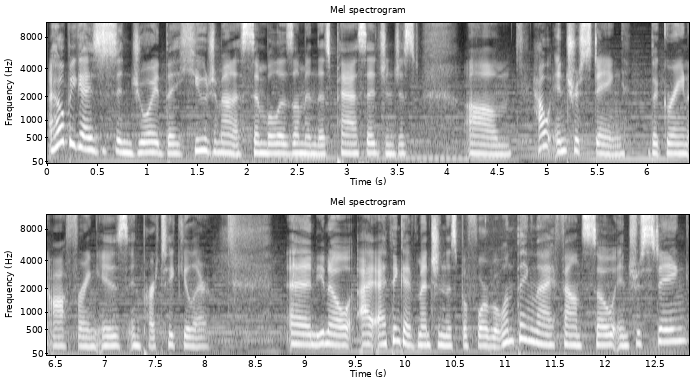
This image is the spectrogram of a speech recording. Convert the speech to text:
I hope you guys just enjoyed the huge amount of symbolism in this passage and just um, how interesting the grain offering is in particular. And, you know, I, I think I've mentioned this before, but one thing that I found so interesting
